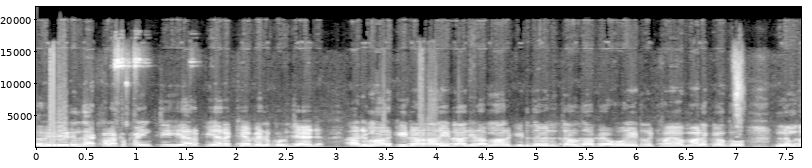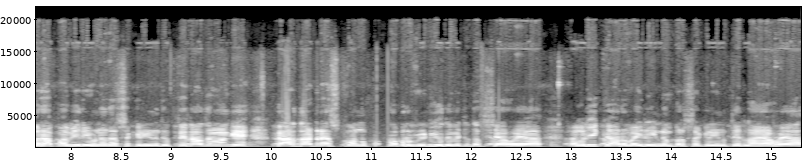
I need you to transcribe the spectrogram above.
ਰੇਟ ਇਹਦਾ 135000 ਰੁਪਇਆ ਰੱਖਿਆ ਬਿਲਕੁਲ ਜਾਇਜ਼। ਅੱਜ ਮਾਰਕੀਟ ਵਾਲਾ ਰੇਟ ਆ ਜਿਹੜਾ ਮਾਰਕੀਟ ਦੇ ਵਿੱਚ ਚੱਲਦਾ ਪਿਆ, ਉਹ ਰੇਟ ਰਖਾਇਆ ਮਾਲਕਾਂ ਤੋਂ। ਨੰਬਰ ਆਪਾਂ ਵੀਰੇ ਉਹਨਾਂ ਦਾ ਸਕਰੀਨ ਦੇ ਉੱਤੇ ਲਾ ਦੇਵਾਂਗੇ। ਘਰ ਦਾ ਐਡਰੈਸ ਤੁਹਾਨੂੰ ਪ੍ਰੋਪਰ ਵੀਡੀਓ ਦੇ ਵਿੱਚ ਦੱਸਿਆ ਹੋਇਆ। ਅਗਲੀ ਕਾਰਵਾਈ ਲਈ ਨੰਬਰ ਸਕਰੀਨ ਤੇ ਲਾਇਆ ਹੋਇਆ।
